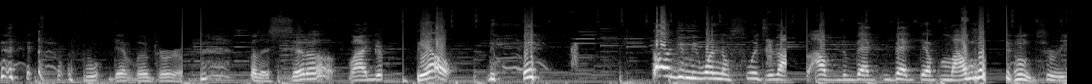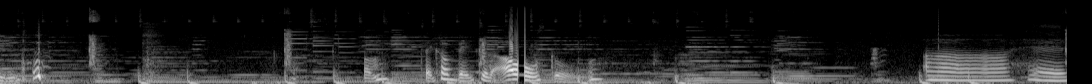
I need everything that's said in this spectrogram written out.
Whoop that little girl. Better shut up while your belt. Don't give me one of them switches off, off the back back there for my tree. um, take her back to the old school. Uh, has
